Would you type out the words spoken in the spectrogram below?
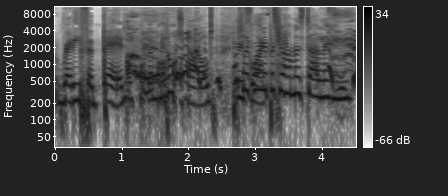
ready for bed. Oh. The middle child, who's She's like, wear your like, pajamas, darling.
